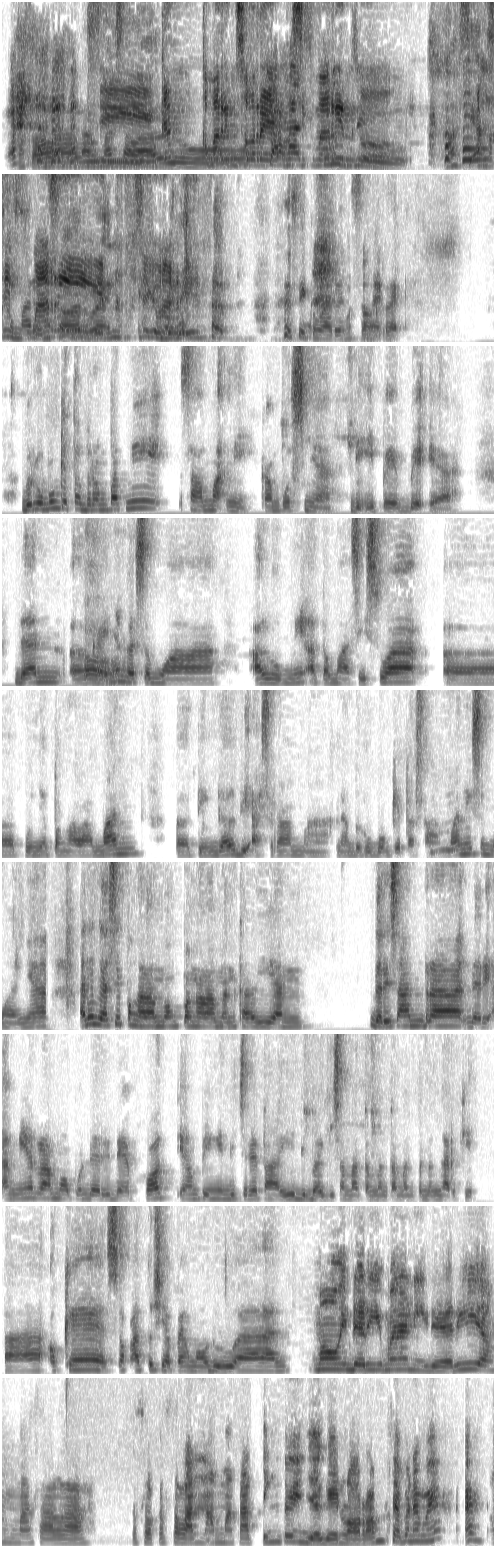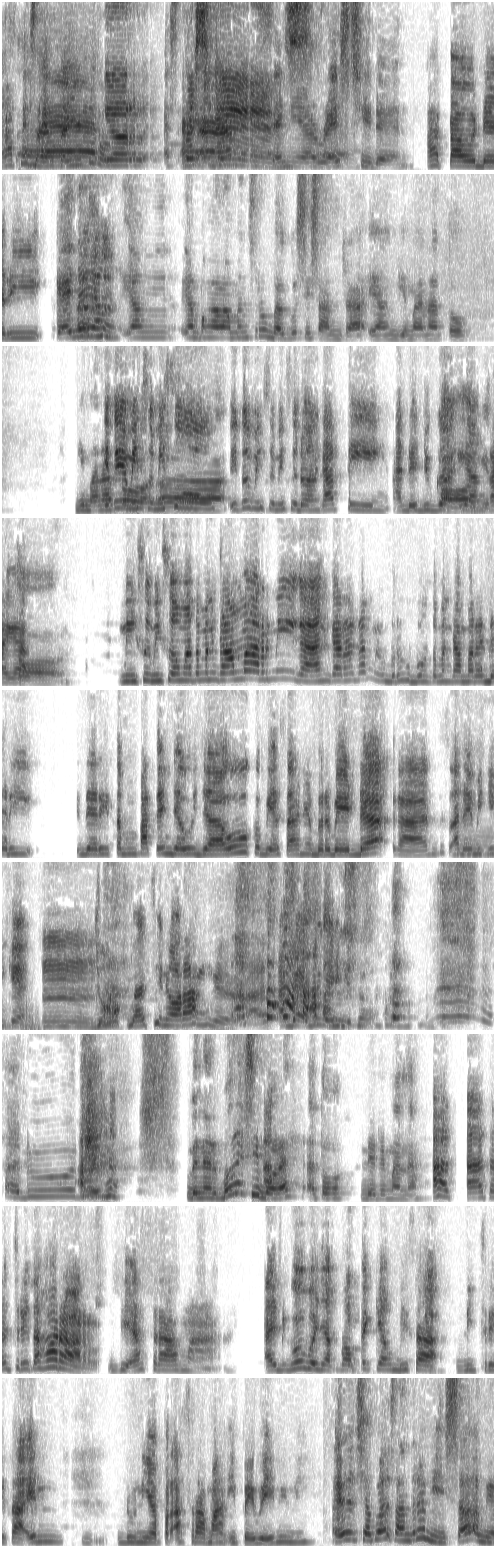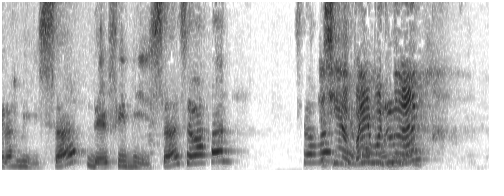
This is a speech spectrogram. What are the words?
Tentang Si, masa kan lalu. kemarin sore, Sangat masih kemarin setuju. kok. Masih anak Masih kemarin, kemarin, sore. masih kemarin. Masih kemarin sore. Berhubung kita berempat nih sama nih kampusnya di IPB ya. Dan eh, Oh. kayaknya nggak semua alumni atau mahasiswa eh, punya pengalaman eh, tinggal di asrama. Nah, berhubung kita sama nih semuanya, ada nggak sih pengalaman-pengalaman kalian dari Sandra, dari Amira maupun dari Depot yang pingin diceritain, dibagi sama teman-teman pendengar kita. Oke, sok atuh siapa yang mau duluan? Mau dari mana nih? Dari yang masalah kesel-keselan sama cutting tuh yang jagain lorong. Siapa namanya? Eh, apa SR. bahasanya tuh? SR, Resident. Senior Resident. Atau dari Kayaknya yang yang yang pengalaman seru bagus sih Sandra, yang gimana tuh? Gimana itu tuh? yang misu-misu. eh, itu misu-misu dengan cutting. Ada juga oh, yang gitu. kayak misu-misu sama teman kamar nih kan. Karena kan berhubung teman kamarnya dari dari tempat yang jauh-jauh, kebiasaannya berbeda kan. Terus ada yang Hmm. bikin kayak hmm. jorok banget sih orang gitu kan. Ada juga yang gitu. Aduh, aduh. Bener, boleh sih boleh. Atau dari mana? At- atau cerita horor di asrama. Gue banyak topik yang bisa diceritain dunia perasramaan IPB ini nih. Ayo siapa? Sandra bisa, Amirah bisa, Devi bisa. Silakan. Silakan. Siapa yang mau duluan?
